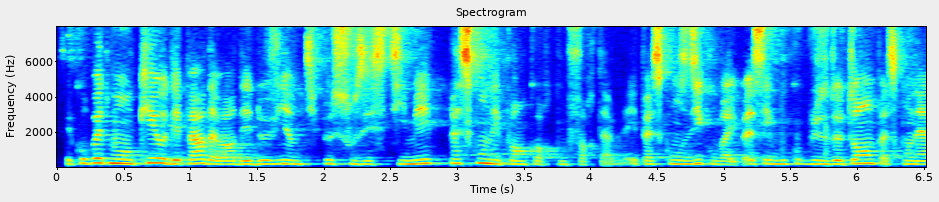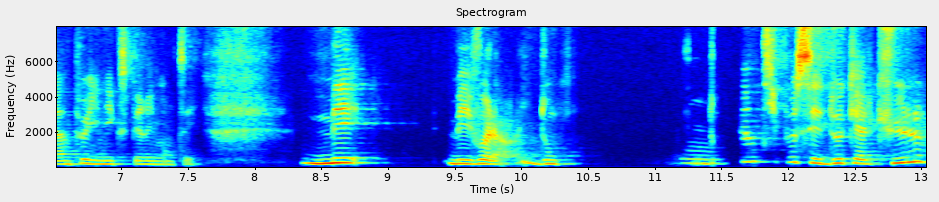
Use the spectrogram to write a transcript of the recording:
c'est complètement OK au départ d'avoir des devis un petit peu sous-estimés parce qu'on n'est pas encore confortable et parce qu'on se dit qu'on va y passer beaucoup plus de temps parce qu'on est un peu inexpérimenté. Mais, mais voilà, donc, mm. un petit peu ces deux calculs,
